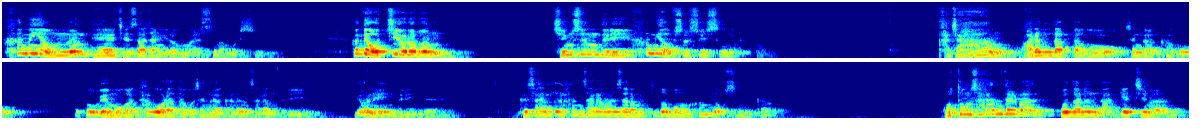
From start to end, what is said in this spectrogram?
흠이 없는 대제사장이라고 말씀하고 있습니다. 근데 어찌 여러분, 짐승들이 흠이 없을 수 있습니까? 가장 아름답다고 생각하고 또 외모가 탁월하다고 생각하는 사람들이 연예인들인데 그 사람들 한 사람 한 사람을 뜯어보면 흠이 없습니까? 보통 사람들보다는 낫겠지만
